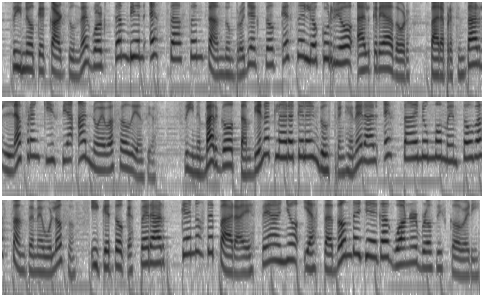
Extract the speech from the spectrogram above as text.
sino que Cartoon Network también está sentando un proyecto que se le ocurrió al creador, para presentar la franquicia a nuevas audiencias. Sin embargo, también aclara que la industria en general está en un momento bastante nebuloso y que toca esperar qué nos depara este año y hasta dónde llega Warner Bros. Discovery.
